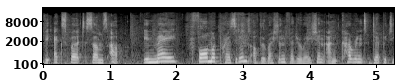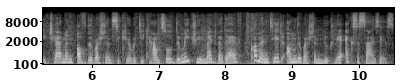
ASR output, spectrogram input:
the expert sums up. In May, former president of the Russian Federation and current deputy chairman of the Russian Security Council, Dmitry Medvedev, commented on the Russian nuclear exercises.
